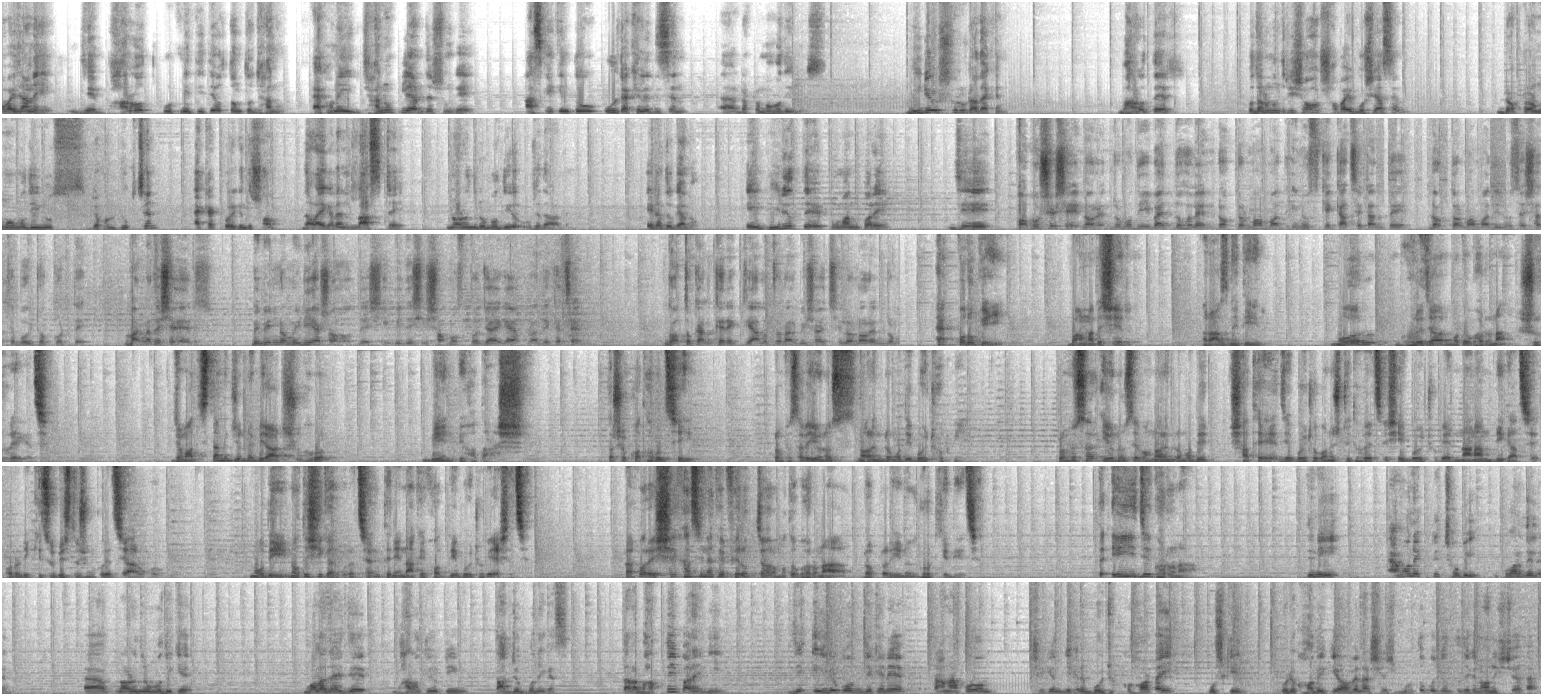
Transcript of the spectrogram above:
সবাই জানে যে ভারত কূটনীতিতে অত্যন্ত ঝানু। এখন এই ঝানু প্লেয়ারদের সঙ্গে আজকে কিন্তু উল্টা খেলে দিচ্ছেন ডক্টর মোহাম্মদ ইউনুস। ভিডিওর শুরুটা দেখেন। ভারতের প্রধানমন্ত্রী সহ সবাই বসে আছেন। ডক্টর মোহাম্মদ ইউনুস যখন ঢুকছেন, এক এক করে কিন্তু সব দাঁড়ায় গেলেন। লাস্টে নরেন্দ্র মোদীও উঠে দাঁড়ালেন। এটা তো গেল। এই ভিডিওতে প্রমাণ করে যে অবশেষে নরেন্দ্র মোদী বাধ্য হলেন ডক্টর মোহাম্মদ ইনুসকে কাছে টানতে, ডক্টর মোহাম্মদ ইনুসের সাথে বৈঠক করতে। বাংলাদেশের বিভিন্ন মিডিয়া সহ দেশি বিদেশি সমস্ত জায়গায় আপনারা দেখেছেন, গতকালকের একটি আলোচনার বিষয় ছিল নরেন্দ্র এক পদকেই বাংলাদেশের রাজনীতির মোড় ঘুরে যাওয়ার মতো ঘটনা শুরু হয়ে গেছে। জামাত ইসলামের জন্য বিরাট সুখবর, বিএনপি হতাশ। দর্শক, কথা বলছি প্রফেসর ইউনুস, নরেন্দ্র মোদী বৈঠক নিয়ে। প্রফেসর ইউনুস এবং নরেন্দ্র মোদীর সাথে যে বৈঠক অনুষ্ঠিত হয়েছে, সেই বৈঠকের নানান দিক আছে। অলরেডি কিছু বিশ্লেষণ করেছে, আরও করব। মোদী নথি স্বীকার করেছেন, তিনি নাকে খত দিয়ে বৈঠকে এসেছেন। তারপরে শেখ হাসিনাকে ফেরত চাওয়ার মতো ঘটনা ডক্টর ইউনুস ঘটিয়ে দিয়েছেন। তো এই যে ঘটনা, তিনি এমন একটি ছবি উপহার দিলেন নরেন্দ্র মোদীকে। বলা যায় যে ভারতীয় টিম তাজ্জব বনে গেছে। তারা ভাবতেই পারেনি যে এইরকম যেখানে টানাপোড়ন, সেখানে যেখানে বৈঠক হওয়াটাই মুশকিল। বৈঠক হবে কি হবে না, শেষ মুহূর্ত পর্যন্ত যেখানে অনিশ্চয়তা,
